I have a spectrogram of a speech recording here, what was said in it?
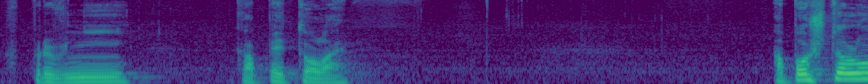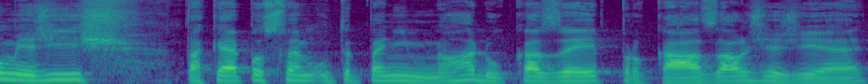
v první kapitole. A poštolům Ježíš také po svém utrpení mnoha důkazy prokázal, že žije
